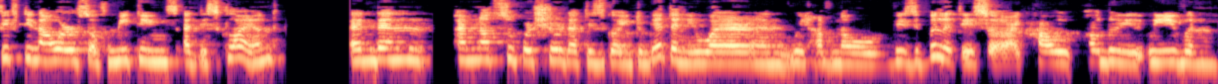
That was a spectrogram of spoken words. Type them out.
15 hours of meetings at this client. And then I'm not super sure that it's going to get anywhere and we have no visibility. So like how, how do we even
